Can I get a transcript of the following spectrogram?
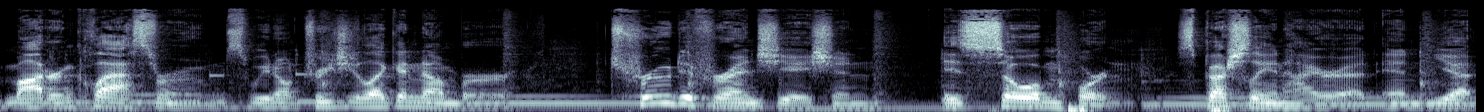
modern classrooms, we don't treat you like a number. True differentiation is so important, especially in higher ed. And yet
